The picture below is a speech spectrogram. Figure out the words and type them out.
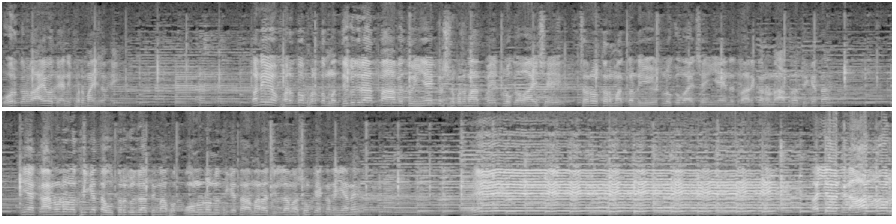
ઘોર કરવા આવ્યો તો એની ફરમાઈશ હતી. કનૈયો ફરતો ફરતો મધ્ય ગુજરાતમાં આવે તો અહીંયા કૃષ્ણ પરમાત્મા એટલો ગવાય છે, ચરોતરમાં કનૈયો એટલો ગવાય છે અહીંયા એને દ્વારિકાનો નાથ નથી કહેતા. અહીંયા કાનુડો નથી કહેતા, ઉત્તર ગુજરાતની માફક કોનુડો નથી કહેતા. અમારા જિલ્લામાં શું કે કનૈયાને? અલ્યા ડાકોર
